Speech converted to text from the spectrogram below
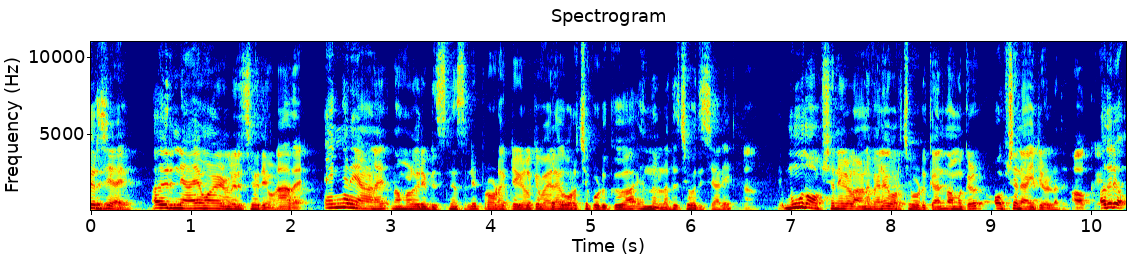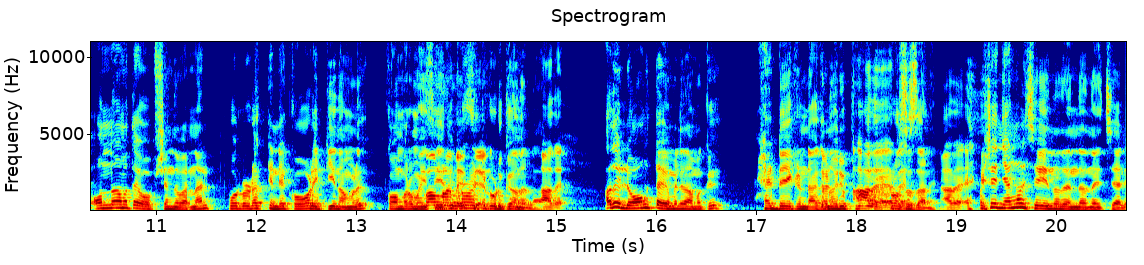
തീർച്ചയായും. അതൊരു ന്യായമായുള്ള ഒരു ചോദ്യമാണ്. അതെ. എങ്ങനെയാണ് നമ്മൾ ഒരു ബിസിനസ്സിൽ പ്രോഡക്റ്റുകൾക്ക് വില കുറച്ച് കൊടുക്കുക എന്നുള്ളത് ചോദിച്ചാൽ മൂന്ന് ഓപ്ഷനുകളാണ് വില കുറച്ച് കൊടുക്കാൻ നമുക്ക് ഓപ്ഷൻ ആയിട്ടുള്ളത്. അതിൽ ഒന്നാമത്തെ ഓപ്ഷൻ എന്ന് പറഞ്ഞാൽ പ്രൊഡക്റ്റിന്റെ ക്വാളിറ്റി നമ്മൾ കോംപ്രമൈസ് ചെയ്ത് പ്രോഡക്റ്റ് കൊടുക്കുക എന്നുള്ളത് അതെ. അത് ലോങ് ടൈമിൽ നമുക്ക് ഹെഡ് ഏക്ക് ഉണ്ടാക്കുന്ന ഒരു. പ്രോസസ്സാണ് പക്ഷെ ഞങ്ങൾ ചെയ്യുന്നത് എന്താണെന്ന് വെച്ചാൽ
